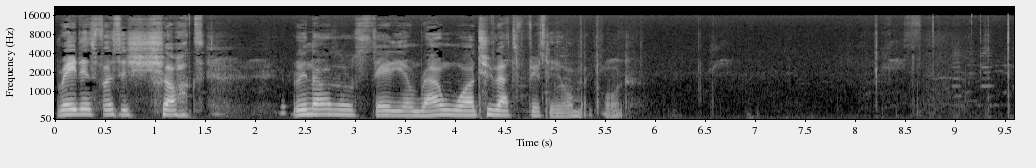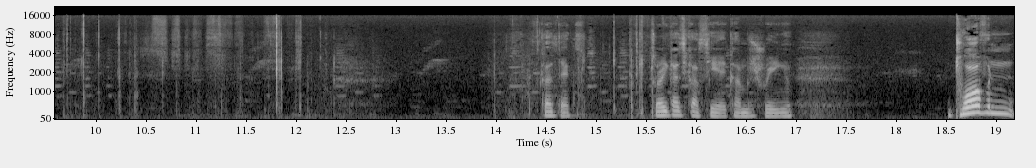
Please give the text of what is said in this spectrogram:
Raiders versus Sharks. Ronaldo Stadium, round one, 2015. Oh my god. Context. Sorry, you guys can't see it. I'm just reading 12 and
